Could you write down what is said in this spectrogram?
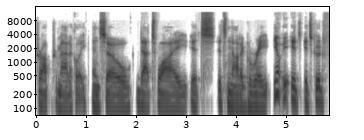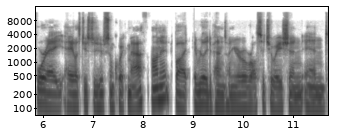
drop dramatically. And so that's why it's it's not a great, you know, it, it's it's good for a hey, let's just do some quick math on it, but it really depends on your overall situation and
